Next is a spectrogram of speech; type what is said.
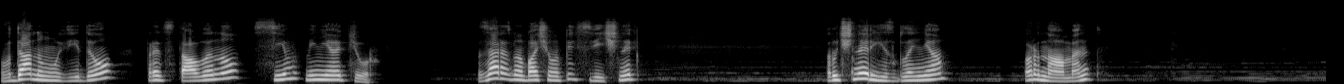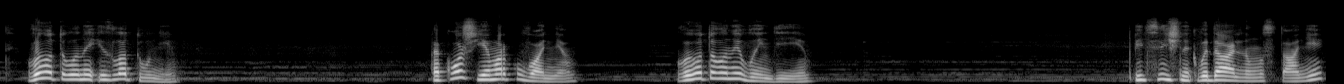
В даному відео представлено 7 мініатюр. Зараз ми бачимо підсвічник, ручне різьблення, орнамент виготовлений із латуні. Також є маркування, виготовлений в Індії. Підсвічник в ідеальному стані.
